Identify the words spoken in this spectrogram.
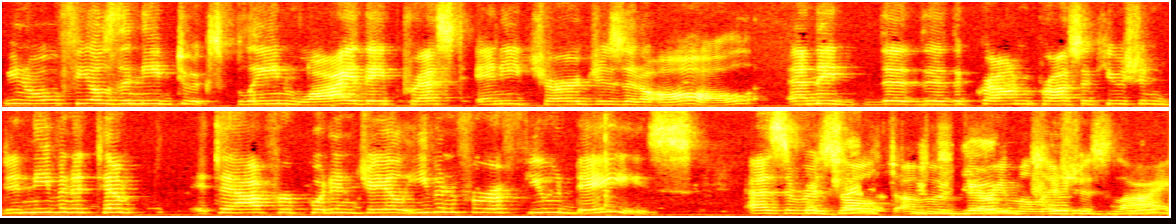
you know feels the need to explain why they pressed any charges at all. And they the the, the crown prosecution didn't even attempt to have her put in jail even for a few days as a result of a, a very malicious lie.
